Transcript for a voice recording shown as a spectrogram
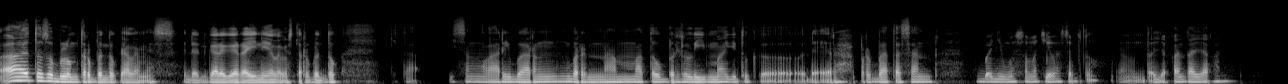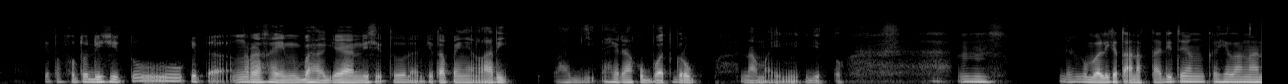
ah itu sebelum terbentuk LMS dan gara-gara ini LMS terbentuk iseng lari bareng berenam atau berlima gitu ke daerah perbatasan Banyumas sama Cilacap tuh yang tajakan-tajakan kita foto di situ kita ngerasain bahagian di situ dan kita pengen lari lagi. Akhirnya aku buat grup nama ini gitu. Hmm, dan kembali ke anak tadi tuh yang kehilangan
